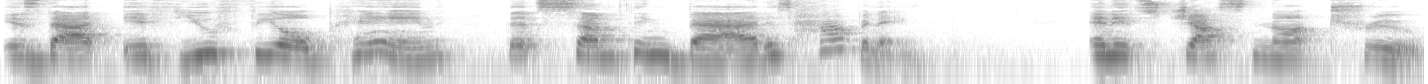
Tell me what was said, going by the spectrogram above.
is that if you feel pain, that something bad is happening. And it's just not true.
